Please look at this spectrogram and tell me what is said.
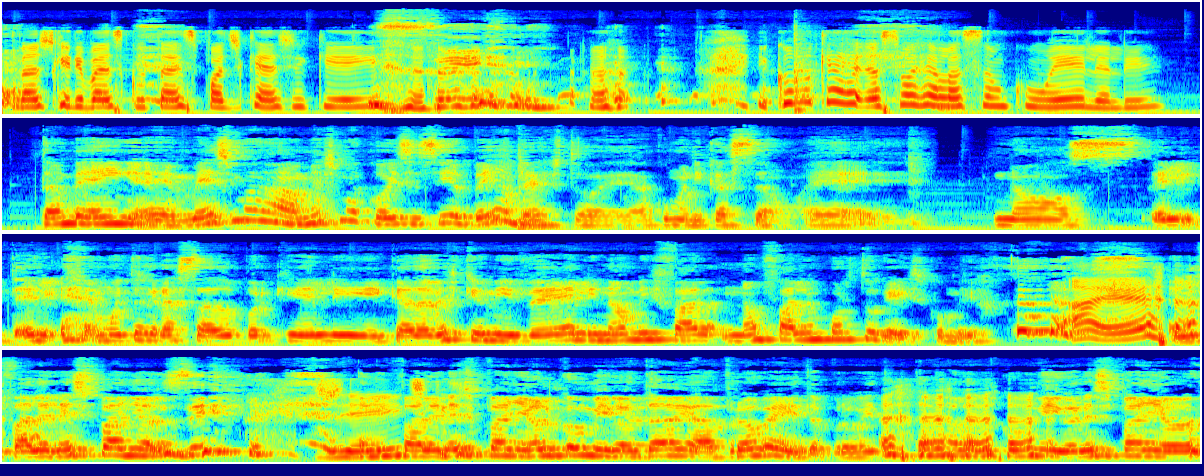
Eu acho que ele vai escutar esse podcast aqui, hein? Sim. e como que é a sua relação com ele ali? Também, é mesma, mesma coisa, assim, é bem aberto é, a comunicação. É, nós ele, ele, é muito engraçado porque ele cada vez que me vê ele não me fala não fala em português comigo. Ah é? Ele fala em espanhol sim. Gente, ele fala em espanhol comigo então aproveita aproveita que está falando comigo em espanhol.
